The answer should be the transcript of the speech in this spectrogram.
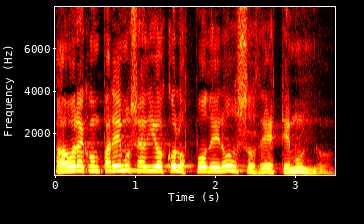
Ahora comparemos a Dios con los poderosos de este mundo,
